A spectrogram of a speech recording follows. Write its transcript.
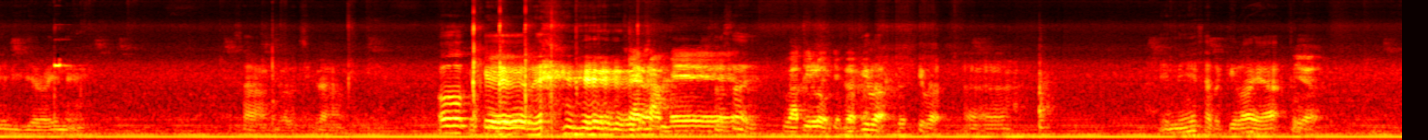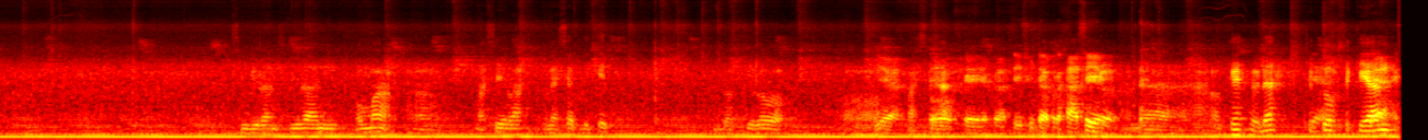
Ini di zero ini. Pasang 200 gram oke saya sampai selesai. 2 kilo coba. 2 kilo. 2 kilo. Eh, ini 1 kilo ya. Iya. 99 koma eh, masih lah meleset dikit 2 kilo. Oh, iya pas ya. oke berarti sudah berhasil. Udah oke udah cukup Ya. sekian. Ya,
